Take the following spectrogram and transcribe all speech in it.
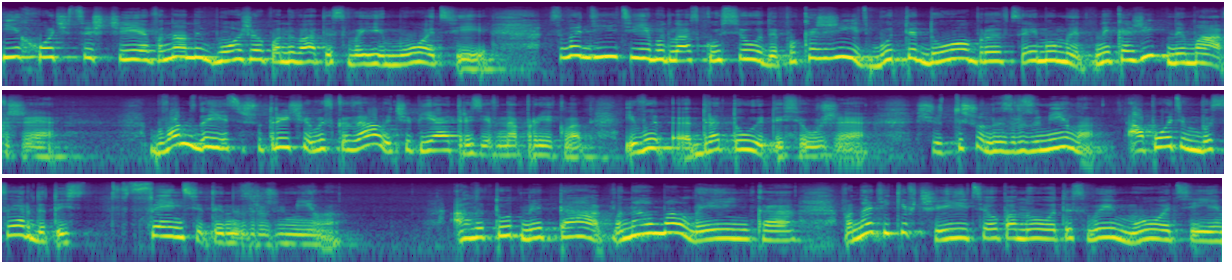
Їй хочеться ще, вона не може опанувати свої емоції. Зведіть її, будь ласка, усюди, покажіть, будьте доброю в цей момент. Не кажіть нема вже. Бо вам здається, що тричі ви сказали, чи п'ять разів, наприклад, і ви дратуєтеся вже, що ти що, не зрозуміла? А потім ви сердитесь, в сенсі ти не зрозуміла. Але тут не так, вона маленька, вона тільки вчиться опановувати свої емоції.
